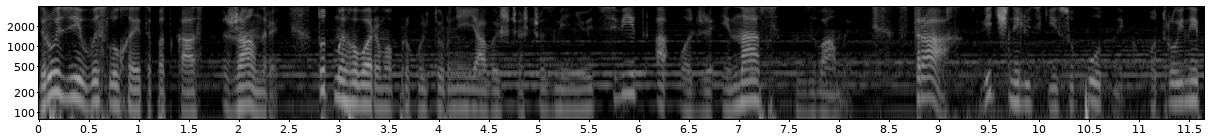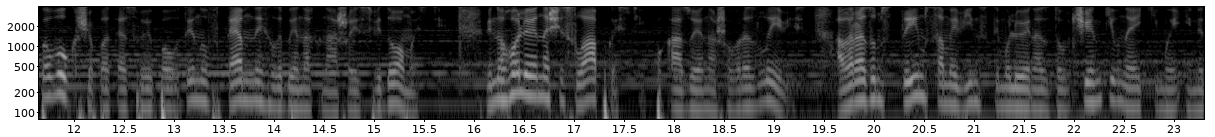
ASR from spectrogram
друзі! Ви слухаєте подкаст Жанри. Тут ми говоримо про культурні явища, що змінюють світ, а отже, і нас з вами. Страх, вічний людський супутник, отруйний павук, що плете свою павутину в темних глибинах нашої свідомості. Він оголює наші слабкості, показує нашу вразливість, але разом з тим саме він стимулює нас до вчинків, на які ми і не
